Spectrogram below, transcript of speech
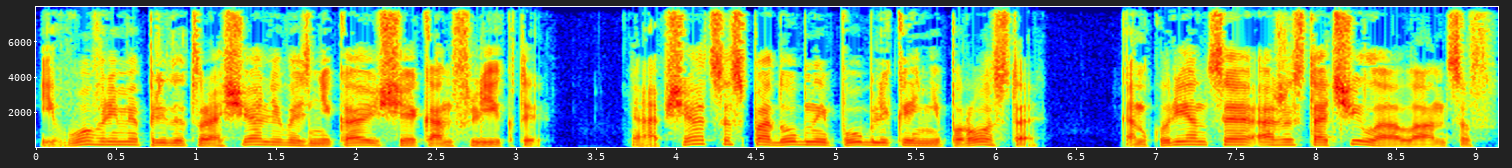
и вовремя предотвращали возникающие конфликты. Общаться с подобной публикой непросто. Конкуренция ожесточила аланцев.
